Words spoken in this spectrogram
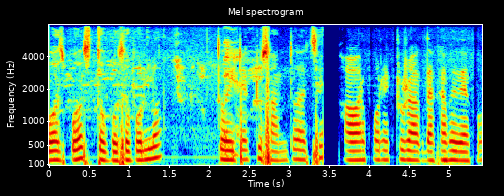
বস বস। তো বসে পড়ল। তো এটা একটু শান্ত আছে। খাওয়ার পর একটু রাগ দেখাবে দেখো।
